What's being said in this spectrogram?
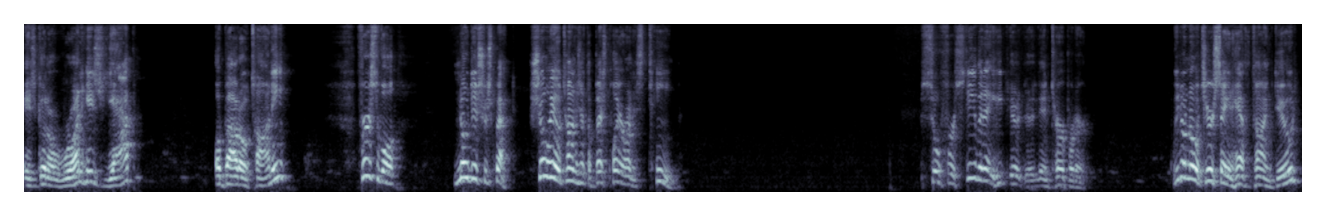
is going to run his yap about Ohtani. First of all, no disrespect. Shohei Ohtani's not the best player on his team. So for Stephen A, he, uh, interpreter, we don't know what you're saying half the time, dude.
